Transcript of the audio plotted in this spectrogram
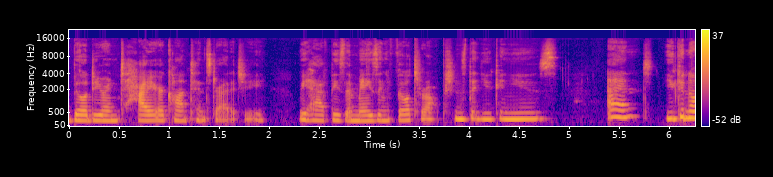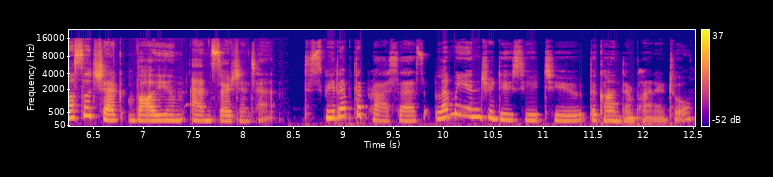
build your entire content strategy. We have these amazing filter options that you can use. And you can also check volume and search intent. To speed up the process, let me introduce you to the Content Planner tool.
